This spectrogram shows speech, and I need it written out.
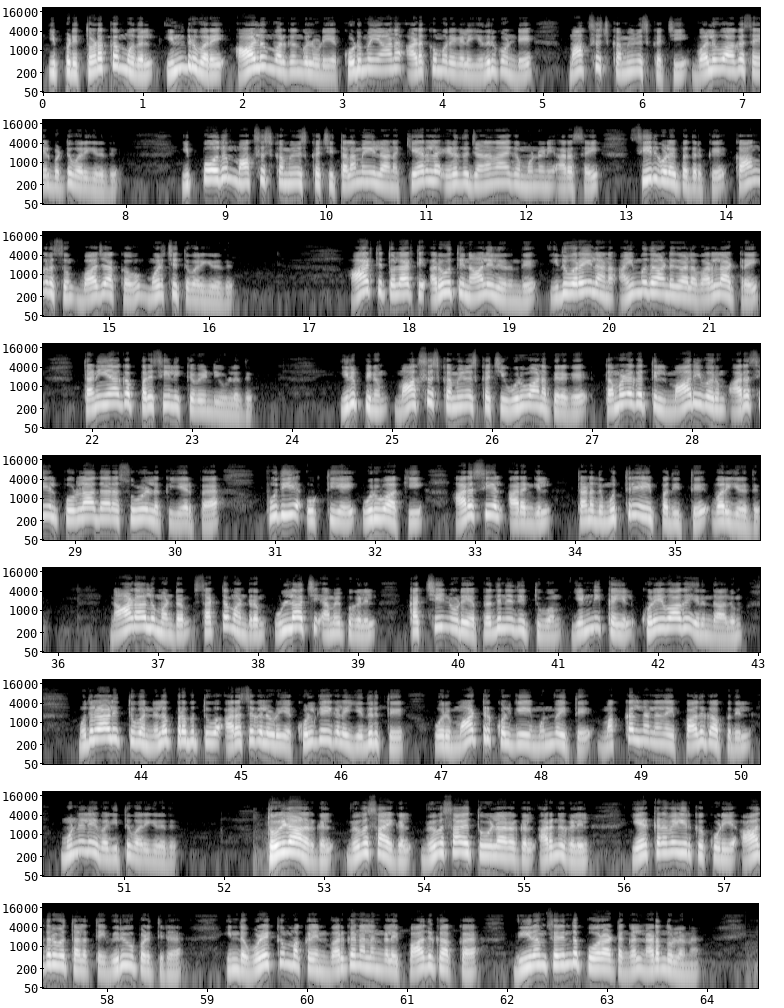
இப்படி தொடக்கம் முதல் இன்று வரை ஆளும் வர்க்கங்களுடைய கொடுமையான அடக்குமுறைகளை எதிர்கொண்டே மார்க்சிஸ்ட் கம்யூனிஸ்ட் கட்சி வலுவாக செயல்பட்டு வருகிறது. இப்போதும் மார்க்சிஸ்ட் கம்யூனிஸ்ட் கட்சி தலைமையிலான கேரள இடது ஜனநாயக முன்னணி அரசை சீர்குலைப்பதற்கு காங்கிரசும் பாஜகவும் முயற்சித்து வருகிறது. ஆயிரத்தி தொள்ளாயிரத்தி அறுபத்தி நாலிலிருந்து இதுவரையிலான ஐம்பது ஆண்டுகால வரலாற்றை தனியாக பரிசீலிக்க வேண்டியுள்ளது. இருப்பினும் மார்க்சிஸ்ட் கம்யூனிஸ்ட் கட்சி உருவான பிறகு தமிழகத்தில் மாறி வரும் அரசியல் பொருளாதார சூழலுக்கு ஏற்ப புதிய உக்தியை உருவாக்கி அரசியல் அரங்கில் தனது முத்திரையை பதித்து வருகிறது. நாடாளுமன்றம் சட்டமன்றம் உள்ளாட்சி அமைப்புகளில் கட்சியினுடைய பிரதிநிதித்துவம் எண்ணிக்கையில் குறைவாக இருந்தாலும் முதலாளித்துவ நிலப்பிரபுத்துவ அரசுகளுடைய கொள்கைகளை எதிர்த்து ஒரு மாற்றுக் கொள்கையை முன்வைத்து மக்கள் நலனை பாதுகாப்பதில் முன்னிலை வகித்து வருகிறது. தொழிலாளர்கள் விவசாயிகள் விவசாய தொழிலாளர்கள் அரங்குகளில் ஏற்கனவே இருக்கக்கூடிய ஆதரவு தளத்தை விரிவுபடுத்திட இந்த உழைக்கும் மக்களின் வர்க்க நலன்களை பாதுகாக்க வீரம் செறிந்த போராட்டங்கள் நடந்துள்ளன.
